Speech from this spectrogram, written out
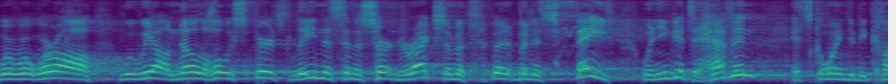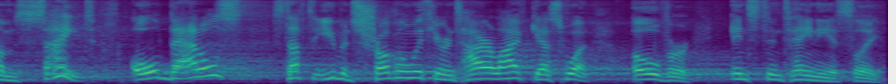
We're, we're, all, we all know the Holy Spirit's leading us in a certain direction, but, but, but it's faith. When you get to heaven, it's going to become sight. Old battles, stuff that you've been struggling with your entire life, guess what? Over instantaneously.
